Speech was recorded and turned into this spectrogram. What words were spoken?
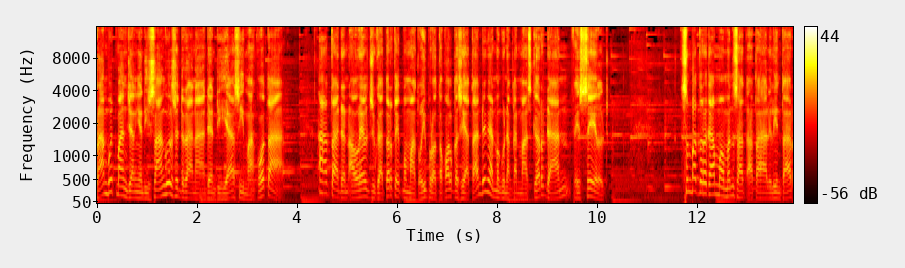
Rambut panjangnya disanggul sederhana dan dihiasi mahkota. Atta dan Aurel juga tertib mematuhi protokol kesehatan dengan menggunakan masker dan face shield. Sempat terekam momen saat Atta Halilintar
